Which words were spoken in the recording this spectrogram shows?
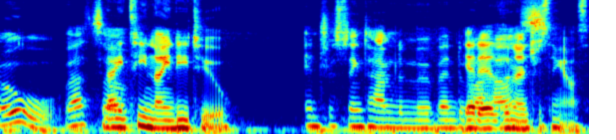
oh, that's a 1992. interesting time to move into. It is is an interesting house.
